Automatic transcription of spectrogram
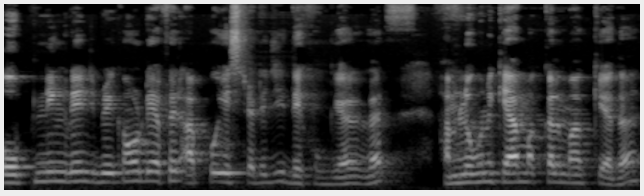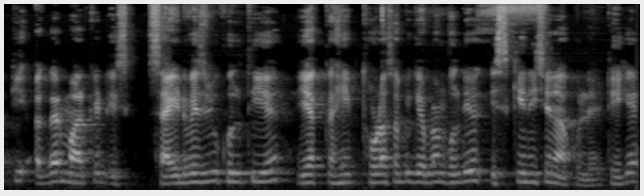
ओपनिंग रेंज ब्रेकआउट या फिर आपको ये स्ट्रेटेजी देखोगे अगर, हम लोगों ने क्या कल मार्क किया था कि अगर मार्केट साइडवेज भी खुलती है या कहीं थोड़ा सा भी गैप खुलती है, इसके नीचे ना खुले, ठीक है?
